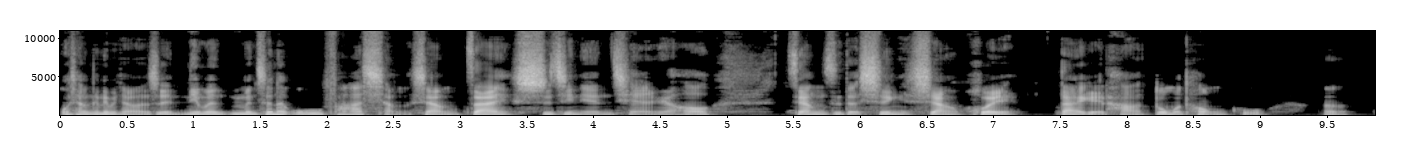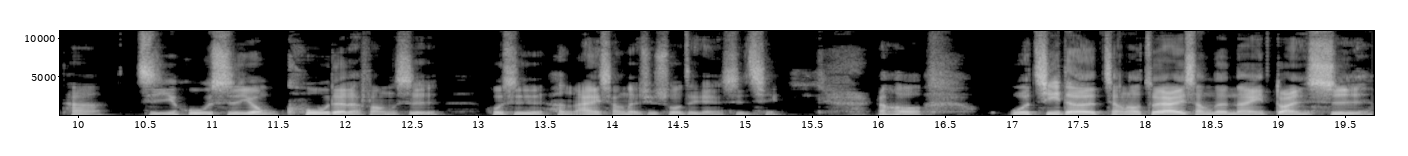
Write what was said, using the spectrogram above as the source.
我想跟你们讲的是，你们你们真的无法想象，在十几年前，然后这样子的现象会带给他多么痛苦。嗯，他几乎是用哭的的方式，或是很哀伤的去说这件事情。然后我记得讲到最哀伤的那一段是。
